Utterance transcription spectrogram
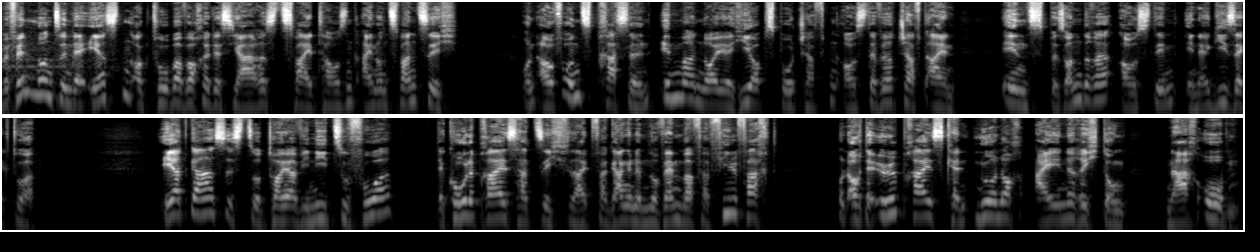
befinden uns in der ersten Oktoberwoche des Jahres 2021 und auf uns prasseln immer neue Hiobsbotschaften aus der Wirtschaft ein, insbesondere aus dem Energiesektor. Erdgas ist so teuer wie nie zuvor, der Kohlepreis hat sich seit vergangenem November vervielfacht und auch der Ölpreis kennt nur noch eine Richtung nach oben.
